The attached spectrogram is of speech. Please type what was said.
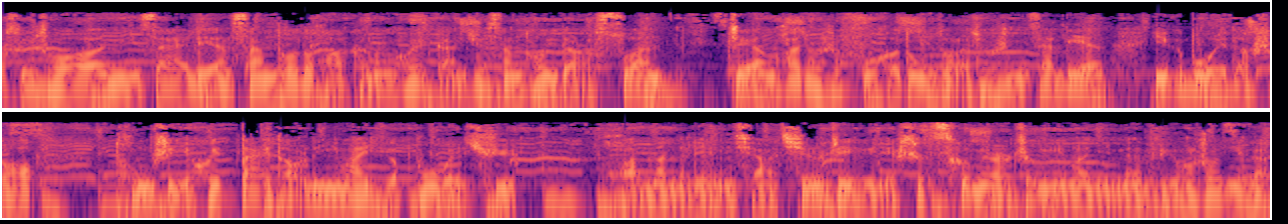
所以说你在练三头的话，可能会感觉三头有点酸。这样的话就是复合动作了，就是你在练一个部位的时候，同时也会带到另外一个部位去。缓慢的练一下，其实这个也是侧面证明了你们，比方说一个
